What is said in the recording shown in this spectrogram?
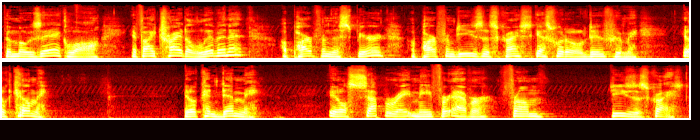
the Mosaic law, if I try to live in it apart from the Spirit, apart from Jesus Christ, guess what it'll do for me? It'll kill me. It'll condemn me. It'll separate me forever from Jesus Christ.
